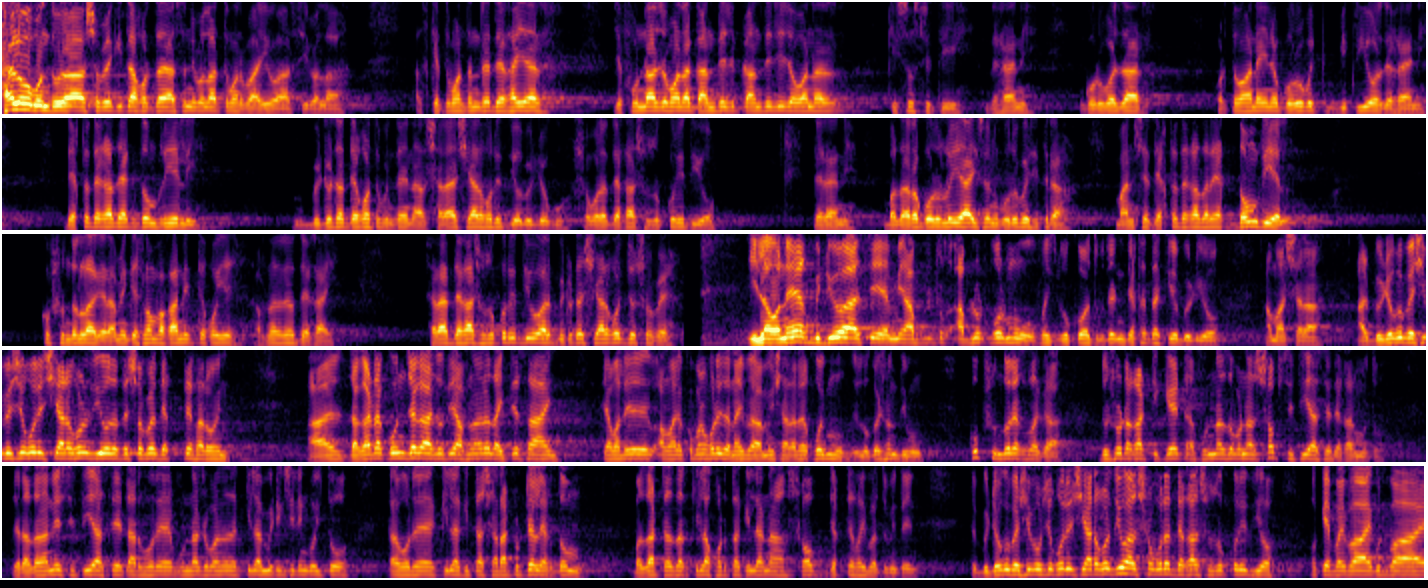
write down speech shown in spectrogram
Hello বন্ধুরা সবে গীতা কর্তায় আসনি বলা, তোমার ভাইও আসি বলা। আজকে তোমাদের দেখাই আর যে ফুনার জমানা, গান্ধী, গান্ধীজি জমানার কিছু স্মৃতি দেখায়নি। গরু বাজার, বর্তমানে এই গরু বিক- বিক্রি ওর দেখায়নি। দেখতে দেখা যায় একদম রিয়েলি ভিডিওটা দেখো তুমি তাই আর সারা শেয়ার করে দিও ভিডিওকু, সবরে দেখার সুযোগ করে দিও। দেখায়নি। বাজারও গরু লইয়া আইসন, গরু বেচিতরা। মানুষে দেখতে দেখা যায় একদম রিয়েল খুব সুন্দর লাগে আমি গেছিলাম বাগানিতে কইয়ে আপনারাও দেখাই। সারা দেখার সুযোগ করে দিও আর ভিডিওটা শেয়ার করে দিও সবে। ইলা অনেক ভিডিও আছে, আমি আপলোড আপলোড করমু ফেসবুকত তুমি দেখতে থাকিও ভিডিও আমার সারা। আর ভিডিওকে বেশি বেশি করে শেয়ার করে দিও যাতে সবাই দেখতে পারেন আর জায়গাটা কোন জায়গা, যদি আপনারা যাইতে চান তাহলে আমার কমেন্ট করে জানাইবা, আমি সারারে কইমু লোকেশন দিমু। খুব সুন্দর এক জায়গা, দুশো টাকার টিকিট আর ফুন্না জমানার সব স্মৃতি আছে দেখার মতো। যে রাজারানীর স্মৃতি আছে তারপরে বন্যা জমানার কিলা মিটিং সিটিং করতো তারপরে কিলা কিতা সারা টোটাল একদম বাজার টাজার কিলা খরতা কিলা, না, সব দেখতে পাইবা তুমি তাই তো ভিডিওকে বেশি বেশি করে শেয়ার করে দিও আর সবরে দেখার সুযোগ করে দিও okay bye bye good bye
